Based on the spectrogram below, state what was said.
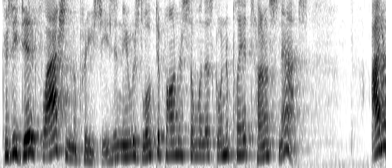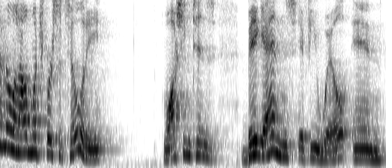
because he did flash in the preseason. he was looked upon as someone that's going to play a ton of snaps. I don't know how much versatility Washington's big ends, if you will, in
